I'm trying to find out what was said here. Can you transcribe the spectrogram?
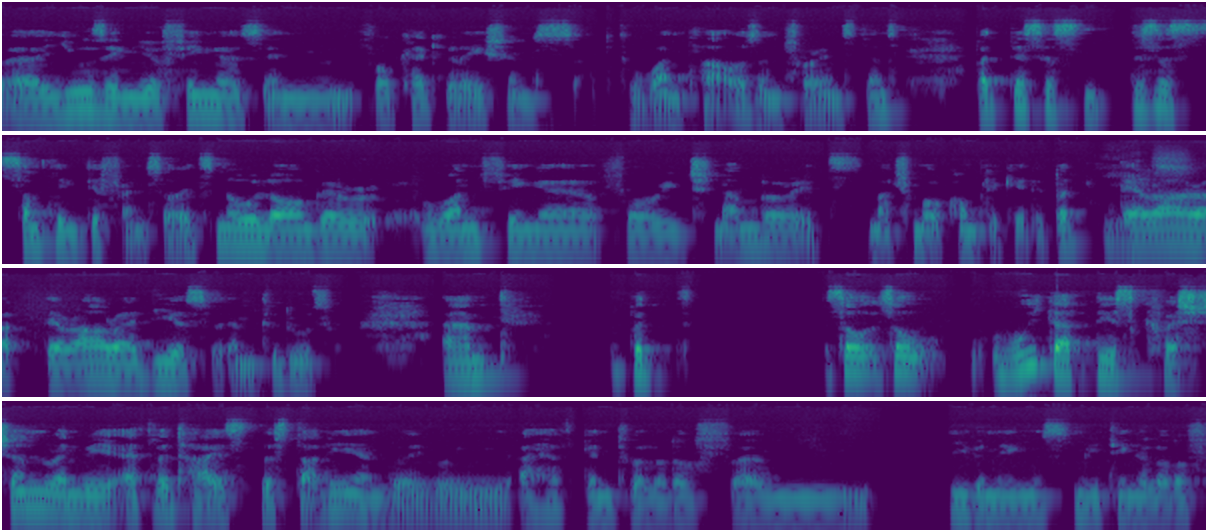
uh, using your fingers in for calculations up to 1000 for instance but this is this is something different so it's no longer one finger for each number it's much more complicated but yes. there are there are ideas um, to do so um, but so so we got this question when we advertised the study and we, we, I have been to a lot of um, evenings meeting a lot of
